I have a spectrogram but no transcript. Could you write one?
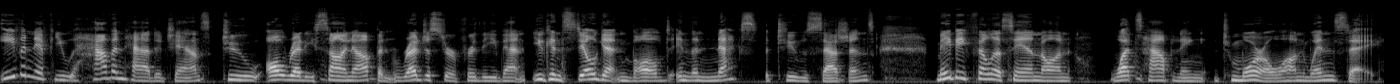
even if you haven't had a chance to already sign up and register for the event, you can still get involved in the next two sessions. Maybe fill us in on what's happening tomorrow on Wednesday.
